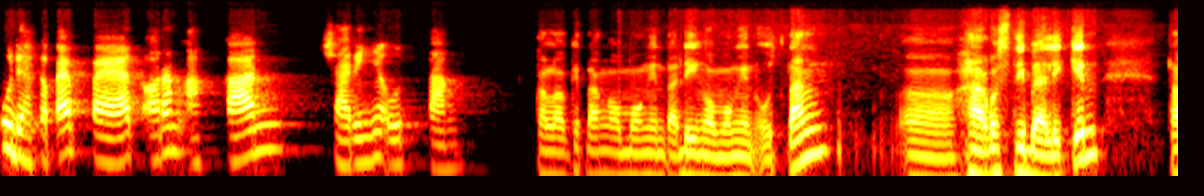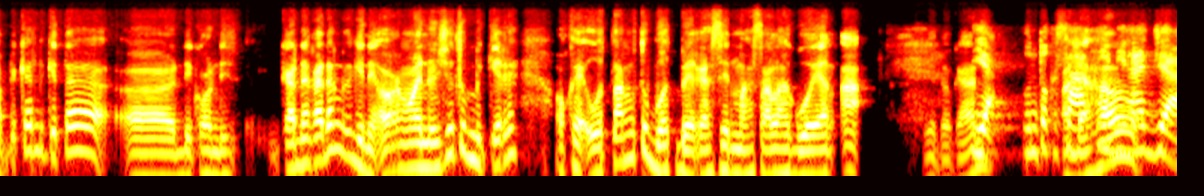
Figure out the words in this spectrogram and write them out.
udah kepepet orang akan carinya utang. Kalau kita ngomongin tadi ngomongin utang uh, harus dibalikin tapi kan kita uh, di kondisi kadang-kadang kayak gini orang Indonesia tuh mikirnya oke okay, utang tuh buat beresin masalah gue yang A gitu kan? Iya, untuk saat Padahal, ini aja.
